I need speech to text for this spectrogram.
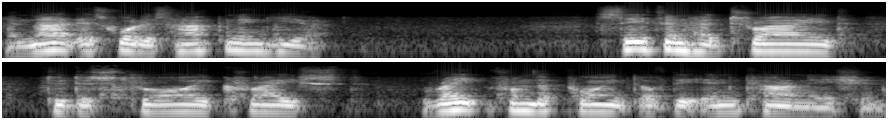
And that is what is happening here. Satan had tried to destroy Christ right from the point of the incarnation,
